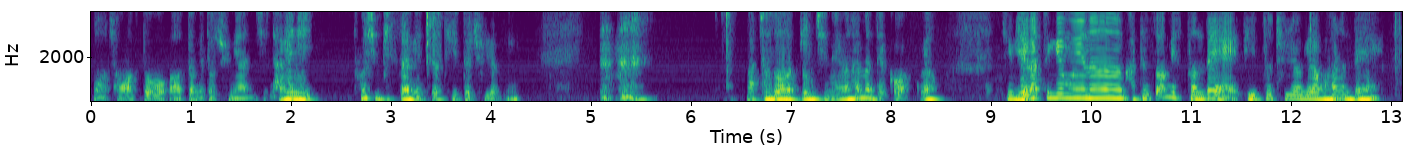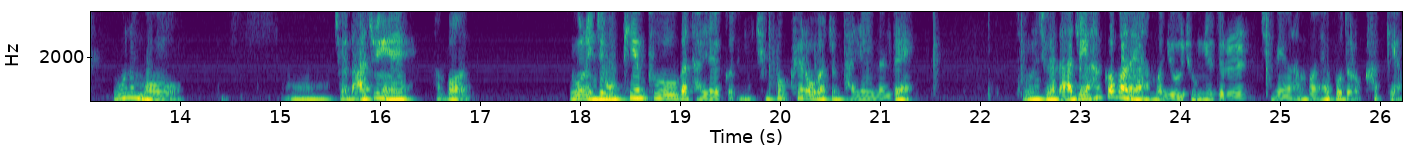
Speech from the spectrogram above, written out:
뭐 정확도가 어떤 게 더 중요한지 당연히 훨씬 비싸겠죠 디지털 출력이 맞춰서 좀 진행을 하면 될 것 같고요. 지금 얘 같은 경우에는 같은 서미스터인데 디지털 출력이라고 하는데 이거는 뭐 어, 제가 나중에 한번 이거는 이제 OPM프가 달려있거든요. 증폭 회로가 좀 달려있는데 이거는 제가 나중에 한꺼번에 한번 이 종류들을 진행을 한번 해보도록 할게요.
